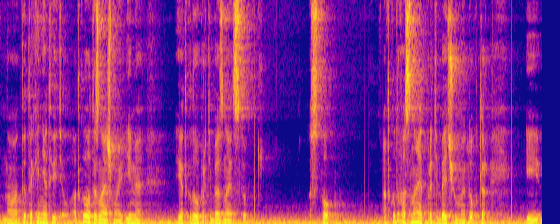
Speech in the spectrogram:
но ты так и не ответил. Откуда ты знаешь мое имя и откуда про тебя знает стоп? Стоп. Откуда вас знает про тебя чумной доктор? И,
